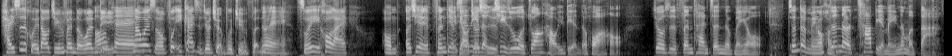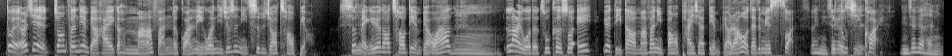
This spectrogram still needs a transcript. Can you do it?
还是回到均分的问题.那为什么不一开始就全部均分？对。所以后来，哦，而且分电表就是冷气如果装好一点的话，哈，就是分摊真的没有，真的没有很，真的差别没那么大。对，而且装分电表还有一个很麻烦的管理问题，就是你是不是就要抄表？所以每个月都要抄电表，我要赖我的租客说：“哎、欸，月底到了，麻烦你帮我拍一下电表，然后我在这边算。”所以你这个度几块？你这个很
